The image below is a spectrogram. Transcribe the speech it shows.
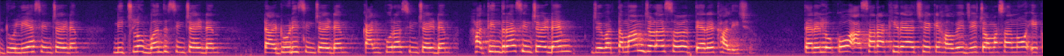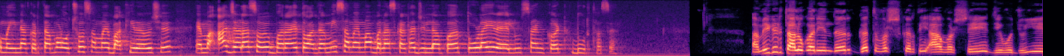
ઢોલિયા સિંચાઈ ડેમ, નીચલો બંધ સિંચાઈ ડેમ ટાઢોળી સિંચાઈ ડેમ, કાનપુરા સિંચાઈ ડેમ હાથિન્દ્રા સિંચાઈ ડેમ જેવા તમામ જળાશયો અત્યારે ખાલી છે. ત્યારે લોકો આશા રાખી રહ્યા છે કે હવે જે ચોમાસાનો એક મહિના કરતાં પણ ઓછો સમય બાકી રહ્યો છે, એમાં આ જળાશયો ભરાય તો આગામી સમયમાં બનાસકાંઠા જિલ્લા પર તોળાઈ રહેલું સંકટ દૂર થશે. અમીરગઢ તાલુકાની અંદર ગત વર્ષ કરતી આ વર્ષે જેવો જોઈએ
